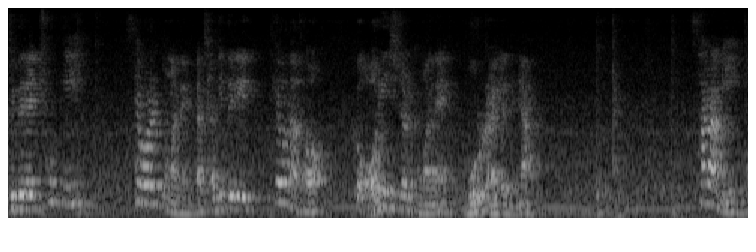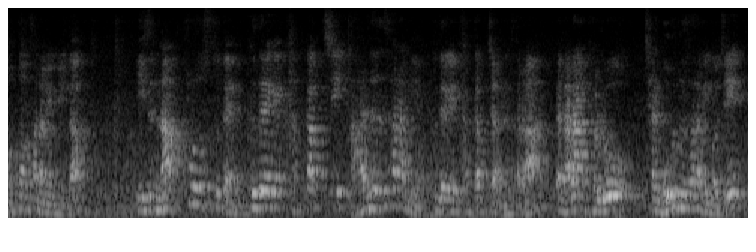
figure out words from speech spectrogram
그들의 초기 세월 동안에, 그러니까 자기들이 태어나서 그 어린 시절 동안에 뭐를 알게 되냐? 사람이 어떤 사람입니까? Is not close to them. 그들에게 가깝지 않은 사람이에요. 그들에게 가깝지 않은 사람. 그러니까 나랑 별로 잘 모르는 사람인 거지.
